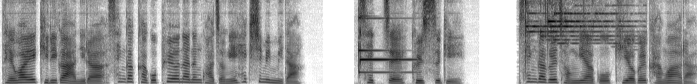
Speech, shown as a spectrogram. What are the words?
대화의 길이가 아니라 생각하고 표현하는 과정이 핵심입니다. 셋째, 글쓰기. 생각을 정리하고 기억을 강화하라.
